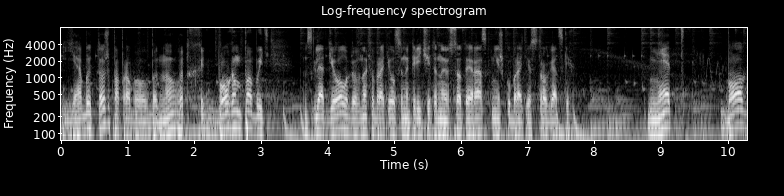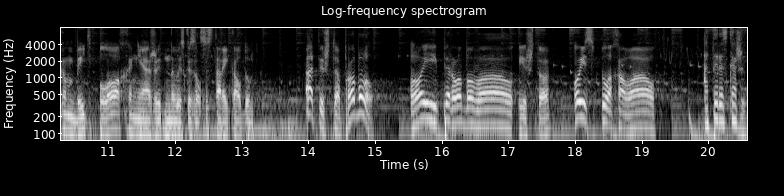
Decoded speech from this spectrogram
Я бы тоже попробовал бы, но вот хоть богом побыть. Взгляд геолога вновь обратился на перечитанную в сотый раз книжку братьев Стругацких. «Нет, богом быть плохо», – неожиданно высказался старый колдун. «А ты что, пробовал?» «Ой, пробовал. И что?» «Ой, сплоховал». «А ты расскажи,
